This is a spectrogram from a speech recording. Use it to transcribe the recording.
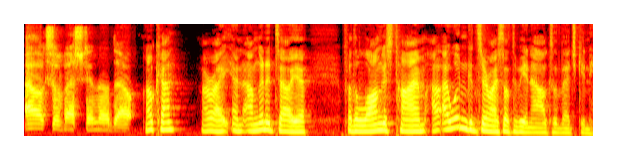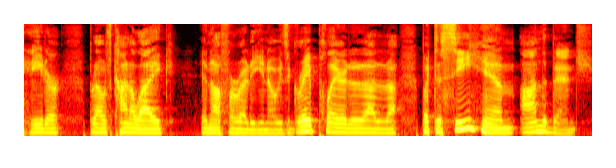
Alex Ovechkin, no doubt. Okay, all right. And I'm gonna tell you, for the longest time, I, I wouldn't consider myself to be an Alex Ovechkin hater, but I was kind of like enough already. You know, he's a great player. Da, da, da, da. But to see him on the bench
